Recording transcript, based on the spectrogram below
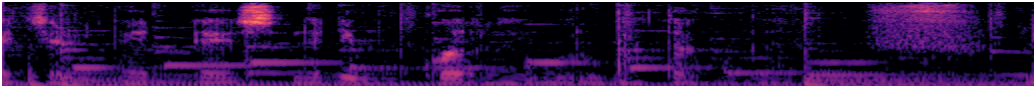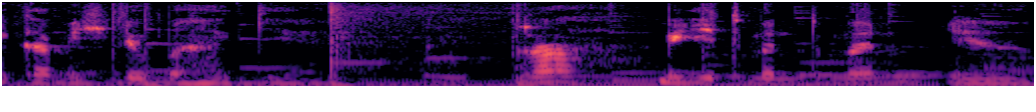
pensiun PNS dan ibuku adalah ibu rumah tangga. Dan kami hidup bahagia. Lah, bagi teman-teman yang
